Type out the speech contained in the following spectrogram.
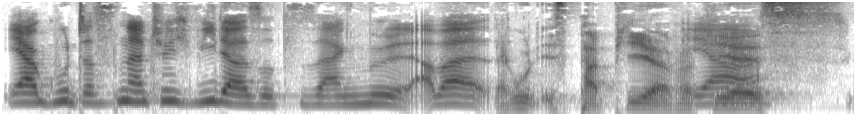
ja gut, das ist natürlich wieder sozusagen Müll, aber Ja gut, ist Papier. Papier Ja. ist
